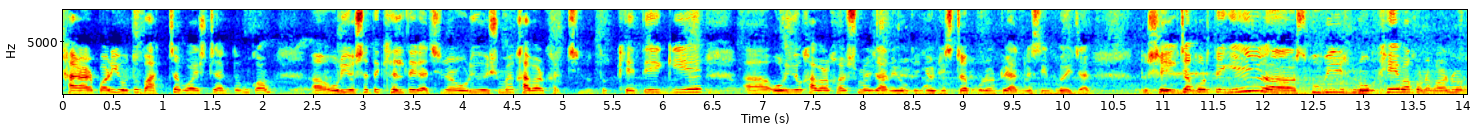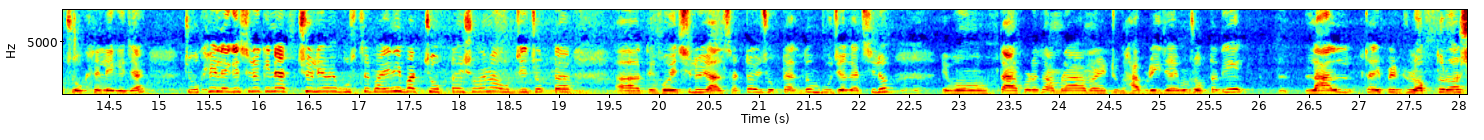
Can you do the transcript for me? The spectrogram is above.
ছাড়ার পরই, ও তো বাচ্চা, বয়সটা একদম কম ওরিওর সাথে খেলতে গেছিল আর ওরিও ওই সময় খাবার খাচ্ছিলো। তো খেতে গিয়ে ওরিও খাবার খাওয়ার সময় জানি ওকে কেউ ডিস্টার্ব করলে একটু অ্যাগ্রেসিভ হয়ে যায়। তো সেইটা করতে গিয়েই স্কুবির নখে বা কোনো কারণে ওর চোখে লেগে যায়। চোখে লেগেছিল কিনা অ্যাকচুয়ালি আমি বুঝতে পারিনি বাট চোখটা ওই সময় না, ওর যে চোখটা তে হয়েছিল ওই আলসারটা ওই চোখটা একদম বুঝে গেছিল। এবং তারপরে তো আমরা মানে একটু ঘাবড়েই যাই এবং চোখটা দিয়ে লাল টাইপের একটু রক্তরস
